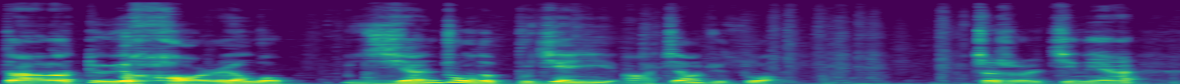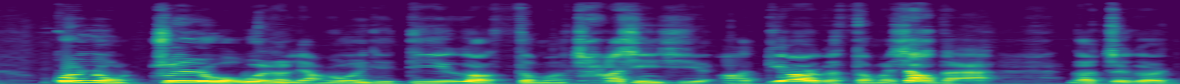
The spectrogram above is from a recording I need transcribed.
当然了，对于好人，我严重的不建议啊这样去做。这是今天。观众追着我问了两个问题：第一个怎么查信息啊？第二个怎么下载？那这个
